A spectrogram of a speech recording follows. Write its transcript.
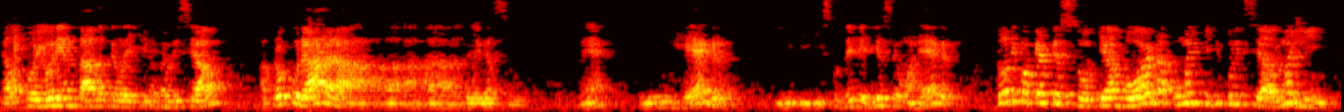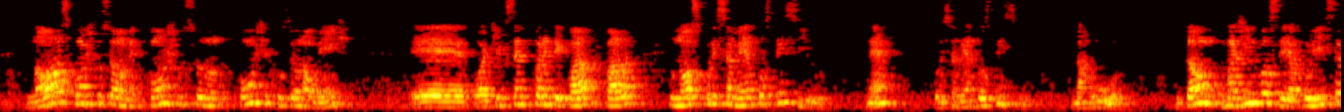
ela foi orientada pela equipe policial a procurar a, a, a delegacia. Né? Em regra, e, e isso deveria ser uma regra, toda e qualquer pessoa que aborda uma equipe policial, imagine, nós constitucionalmente, constitucionalmente é, o artigo 144 fala o nosso policiamento ostensivo, né? Policiamento ostensivo, na rua. Então, imagine você, a polícia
